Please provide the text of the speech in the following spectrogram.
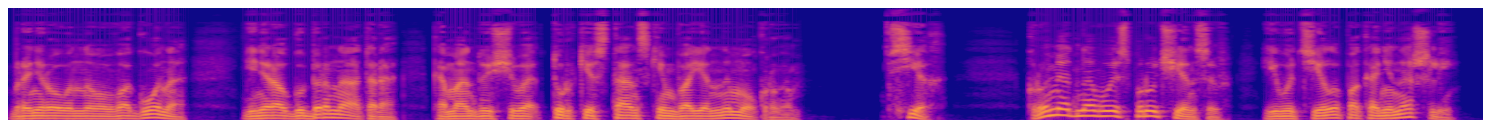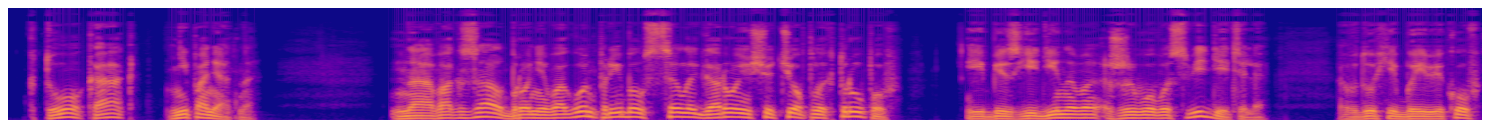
бронированного вагона генерал-губернатора, командующего Туркестанским военным округом. Всех, кроме одного из порученцев, его тело пока не нашли. Кто, как, непонятно. На вокзал броневагон прибыл с целой горой еще теплых трупов и без единого живого свидетеля, в духе боевиков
